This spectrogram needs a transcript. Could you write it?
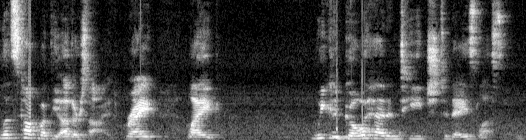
let's talk about the other side, right? Like, we could go ahead and teach today's lesson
